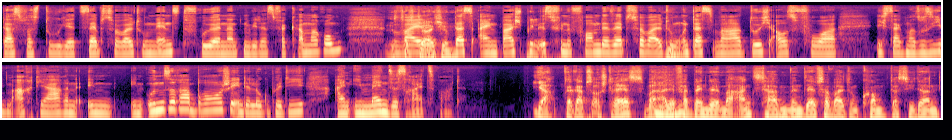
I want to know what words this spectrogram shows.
das, was du jetzt Selbstverwaltung nennst. Früher nannten wir das Verkammerung, ist weil das, das, ein Beispiel ist für eine Form der Selbstverwaltung. Mhm. Und das war durchaus vor, ich sag mal so sieben, acht Jahren in, in unserer Branche, in der Logopädie, ein immenses Reizwort. Ja, da gab es auch Stress, weil mhm. alle Verbände immer Angst haben, wenn Selbstverwaltung kommt, dass sie dann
